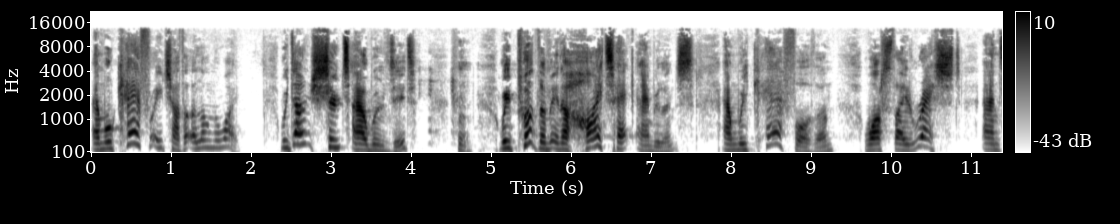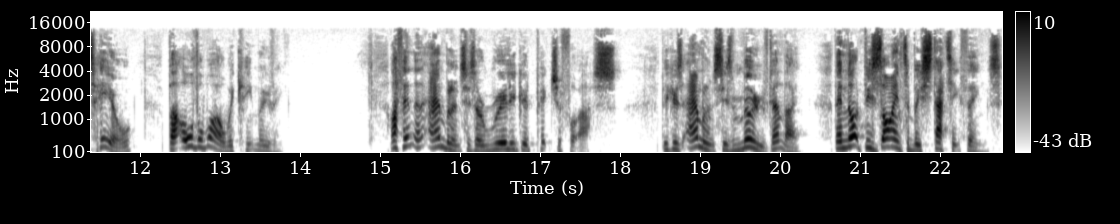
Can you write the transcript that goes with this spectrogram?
And we'll care for each other along the way. We don't shoot our wounded. we put them in a high tech ambulance and we care for them whilst they rest and heal, but all the while we keep moving. I think an ambulance is a really good picture for us because ambulances move, don't they? They're not designed to be static things.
